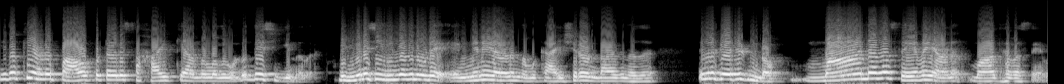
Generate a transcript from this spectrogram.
ഇതൊക്കെയാണ് പാവപ്പെട്ടവരെ സഹായിക്കുക എന്നുള്ളത് കൊണ്ട് ഉദ്ദേശിക്കുന്നത്. അപ്പൊ ഇങ്ങനെ ചെയ്യുന്നതിലൂടെ എങ്ങനെയാണ് നമുക്ക് ഐശ്വര്യം ഉണ്ടാകുന്നത്? നിങ്ങൾ കേട്ടിട്ടുണ്ടോ? മാനവ സേവയാണ് മാധവ സേവ.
